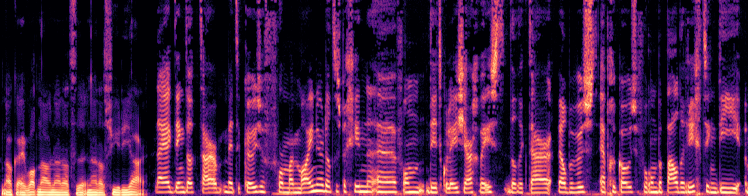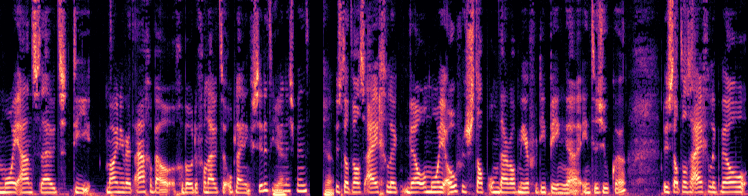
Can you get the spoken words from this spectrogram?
nou oké, okay, wat nou na dat, uh, na dat vierde jaar? Nou ja, ik denk dat ik daar met de keuze voor mijn minor, dat is begin uh, van dit collegejaar geweest, dat ik daar wel bewust heb gekozen voor een bepaalde richting die mooi aansluit, die minor werd aangeboden vanuit de opleiding Facility. Management. Ja. Dus dat was eigenlijk wel een mooie overstap om daar wat meer verdieping uh, in te zoeken. Dus dat was eigenlijk wel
